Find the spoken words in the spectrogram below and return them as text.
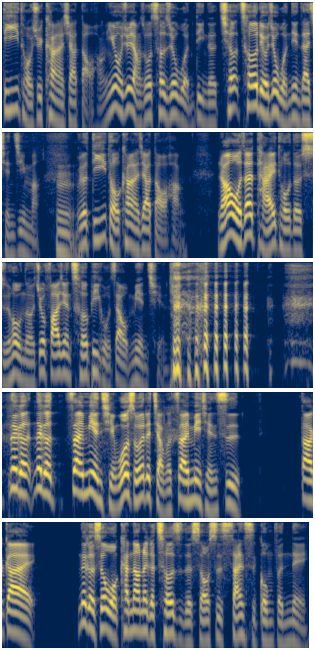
低头去看了一下导航，因为我就想说车子就稳定的车车流就稳定在前进嘛，嗯。我就低头看了一下导航。然后我在抬头的时候呢，就发现车屁股在我面前，那个那个在面前，我所谓的讲的在面前是大概那个时候我看到那个车子的时候是三十公分内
